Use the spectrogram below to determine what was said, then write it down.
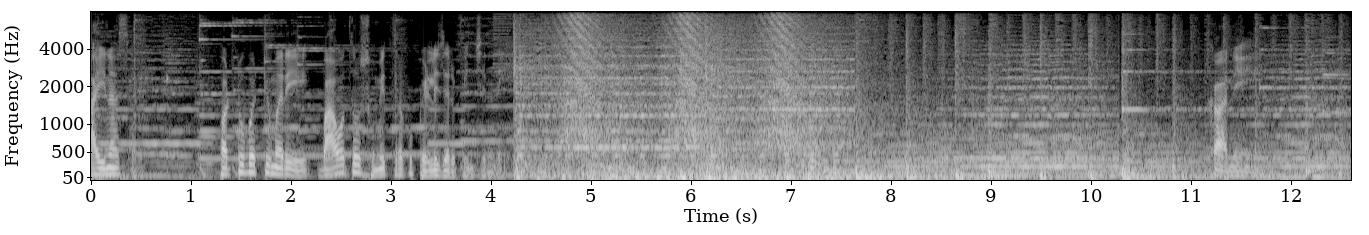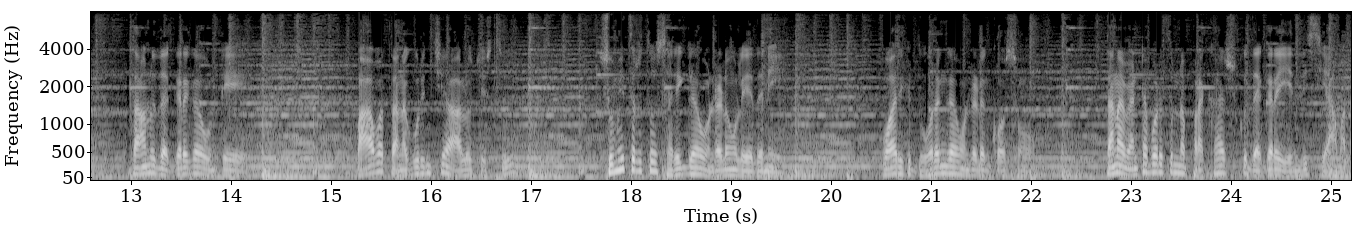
అయినా సరే పట్టుబట్టి మరి బావతో సుమిత్రకు పెళ్ళి జరిపించింది. కానీ తాను దగ్గరగా ఉంటే బావ తన గురించే ఆలోచిస్తూ సుమిత్రతో సరిగ్గా ఉండడం లేదని వారికి దూరంగా ఉండడం కోసం తన వెంటబడుతున్న ప్రకాష్కు దగ్గర అయింది శ్యామల.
